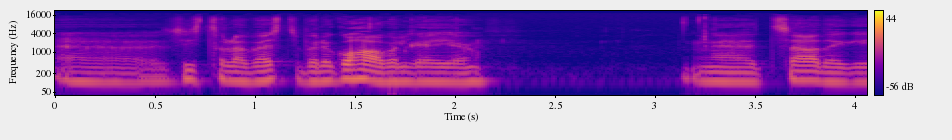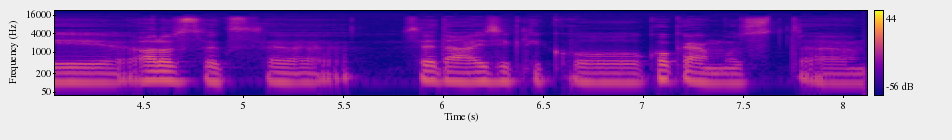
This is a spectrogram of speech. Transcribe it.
äh, siis tuleb hästi palju kohapeal käia. et saadagi alustuseks äh, seda isiklikku kogemust. Äh,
